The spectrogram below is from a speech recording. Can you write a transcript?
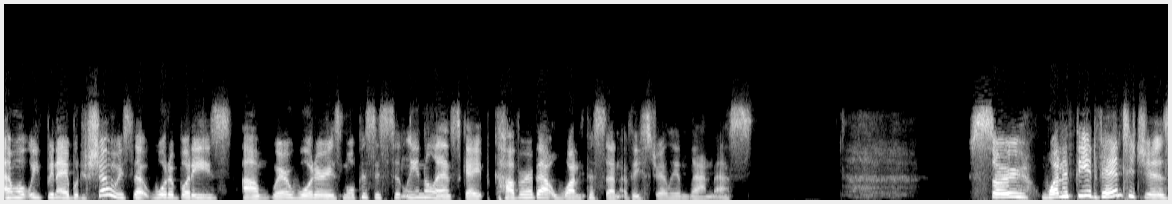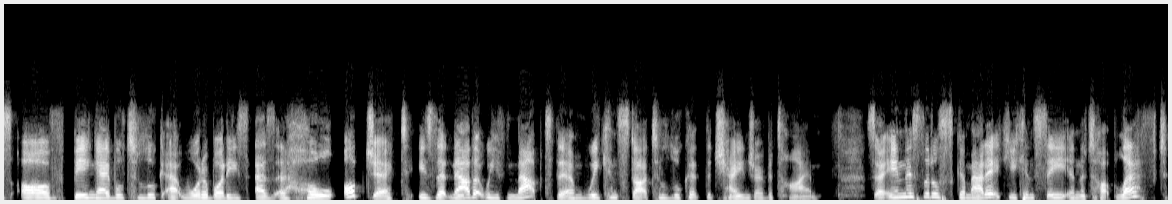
And what we've been able to show is that water bodies um, where water is more persistently in the landscape cover about 1% of the Australian landmass. So one of the advantages of being able to look at water bodies as a whole object is that now that we've mapped them, we can start to look at the change over time. So in this little schematic, you can see in the top left,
